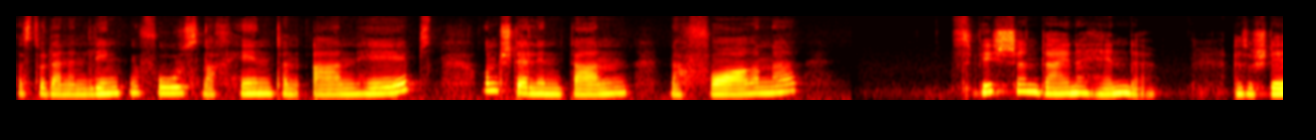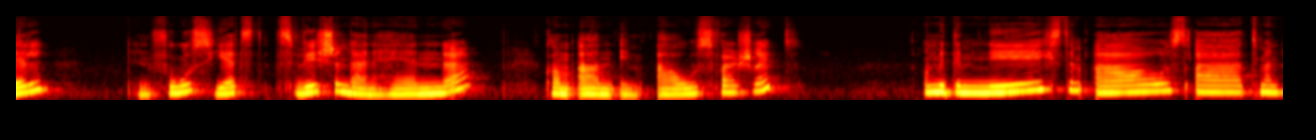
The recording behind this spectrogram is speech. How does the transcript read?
dass du deinen linken Fuß nach hinten anhebst und stell ihn dann nach vorne zwischen deine Hände. Also stell den Fuß jetzt zwischen deine Hände, komm an im Ausfallschritt und mit dem nächsten Ausatmen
